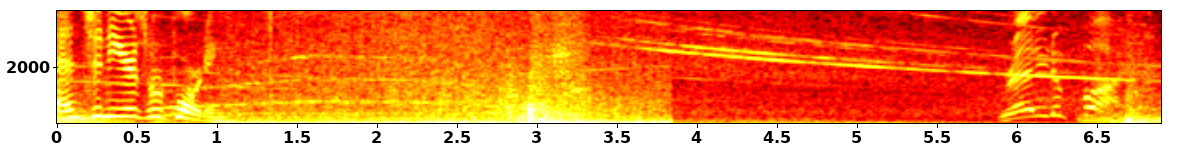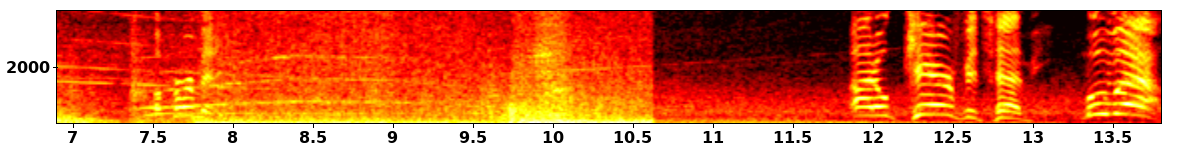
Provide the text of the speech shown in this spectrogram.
Engineers reporting. Ready to fire. Affirmative. I don't care if it's heavy. Move out!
